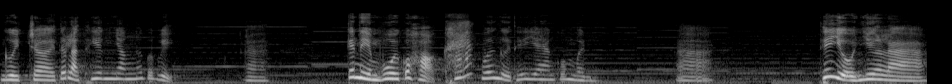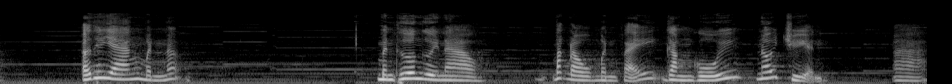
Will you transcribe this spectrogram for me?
người trời tức là thiên nhân đó quý vị. À, cái niềm vui của họ khác với người thế gian của mình. À, thí dụ như là ở thế gian mình á mình thương người nào bắt đầu mình phải gần gũi nói chuyện. À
